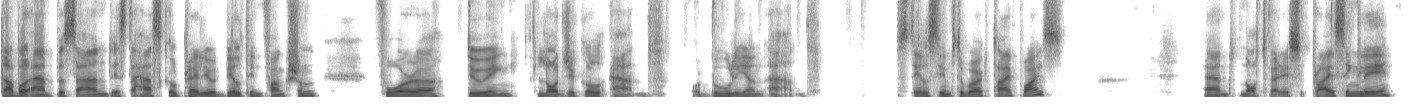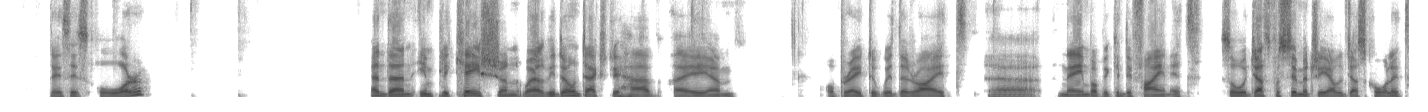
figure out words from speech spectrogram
double ampersand is the Haskell prelude built-in function for uh, doing logical and or Boolean and. Still seems to work type-wise. And not very surprisingly, this is OR. And then implication, well, we don't actually have a um, operator with the right uh, name, but we can define it. So just for symmetry, I will just call it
